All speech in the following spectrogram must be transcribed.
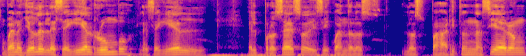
bueno, yo le, le seguí el rumbo, le seguí el, proceso, dice, y cuando los, los pajaritos nacieron,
